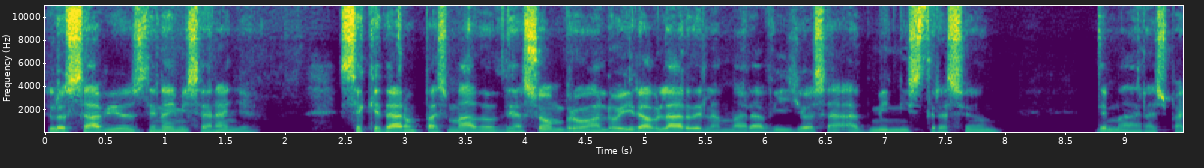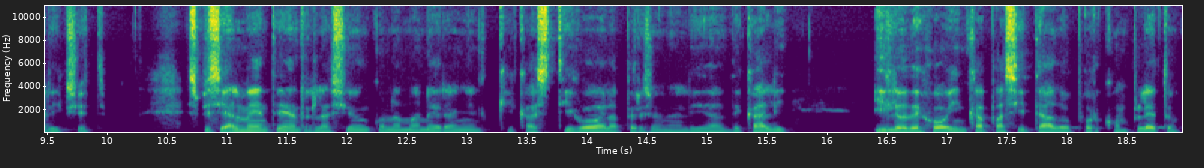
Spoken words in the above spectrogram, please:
Los sabios de Naimisaranya se quedaron pasmados de asombro al oír hablar de la maravillosa administración de Maharaj Pariksit, especialmente en relación con la manera en que castigó a la personalidad de Kali y lo dejó incapacitado por completo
